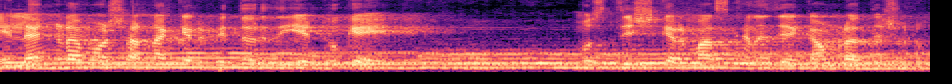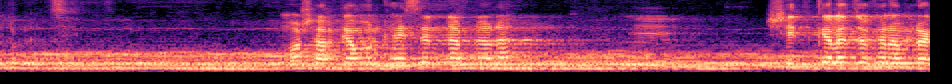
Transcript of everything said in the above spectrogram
এই ল্যাংড়া মশা নাকের ভিতর দিয়ে ঢুকে মস্তিষ্কের মাঝখানে যে কামড়াতে শুরু করেছে। মশার কামড় খাইছেন না আপনারা? শীতকালে যখন আমরা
